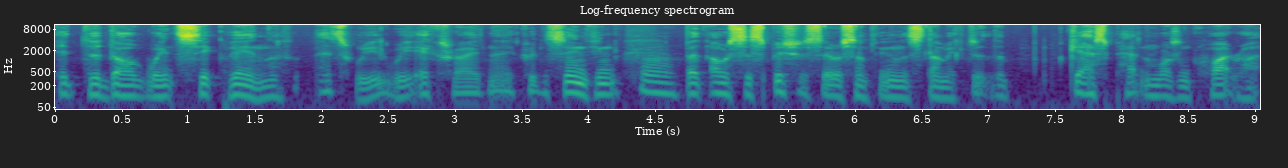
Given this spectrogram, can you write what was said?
it, the dog went sick. Then that's weird. We X-rayed, no, couldn't see anything, hmm. but I was suspicious there was something in the stomach. The gas pattern wasn't quite right.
